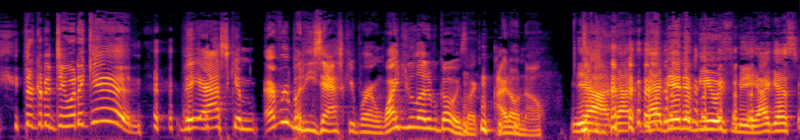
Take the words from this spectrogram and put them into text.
They're gonna do it again. they ask him, everybody's asking Brian, why'd you let him go? He's like, I don't know. Yeah, that, that did amuse me. I guess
